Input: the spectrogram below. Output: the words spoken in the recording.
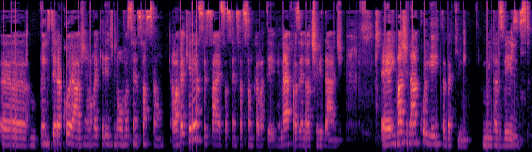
uh, vencer a coragem, ela vai querer de novo a sensação. Ela vai querer acessar essa sensação que ela teve, né, fazendo a atividade. É, imaginar a colheita daquilo, muitas vezes.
